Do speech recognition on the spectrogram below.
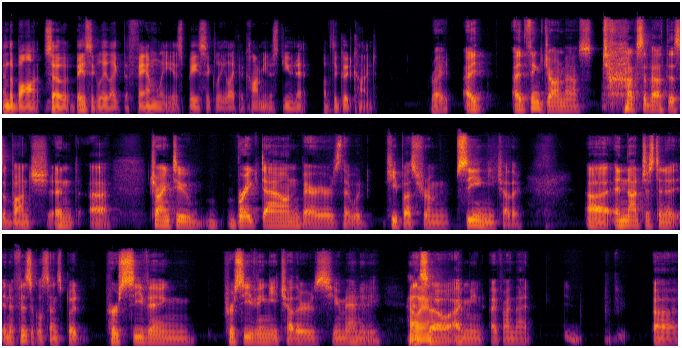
and the bond, so basically, like the family is basically like a communist unit of the good kind. Right. I I think John Mouse talks about this a bunch and uh, trying to break down barriers that would keep us from seeing each other, uh, and not just in a in a physical sense, but perceiving perceiving each other's humanity. Hell and yeah. so, I mean, I find that uh,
